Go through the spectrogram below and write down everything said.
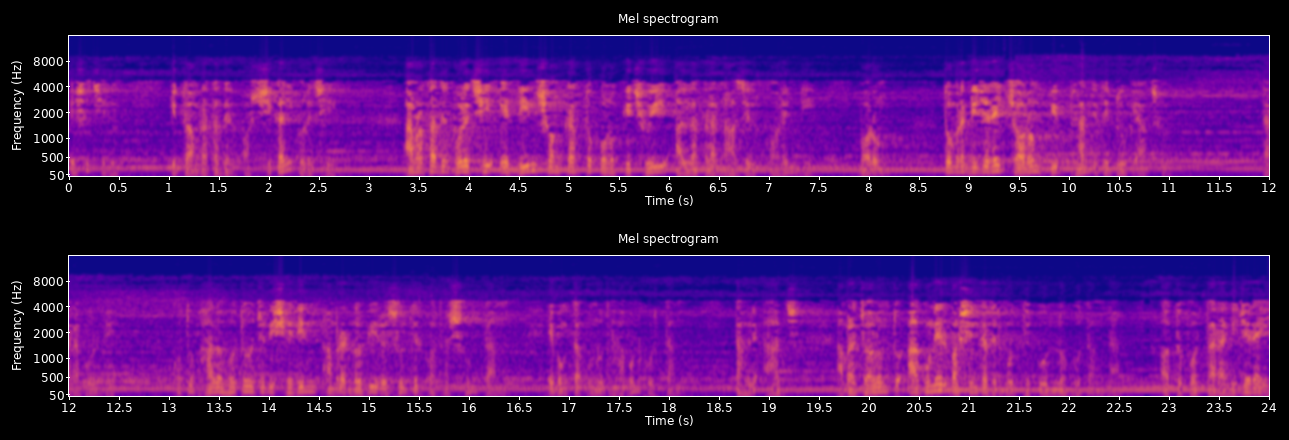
এসেছিল, কিন্তু আমরা তাদের অস্বীকারই করেছি। আমরা তাদের বলেছি, এ দিন সংক্রান্ত কোনো কিছুই আল্লাহ তারা নাজিল করেননি, বরং তোমরা নিজেরাই চরম বিভ্রান্তিতে ডুবে আছো। তারা বলবে, কত ভালো হতো যদি সেদিন আমরা নবী রসুলদের কথা শুনতাম এবং তা অনুধাবন করতাম, তাহলে আজ আমরা জ্বলন্ত আগুনের বাসিন্দাদের মধ্যে পূর্ণ হতাম না। অতপর তারা নিজেরাই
